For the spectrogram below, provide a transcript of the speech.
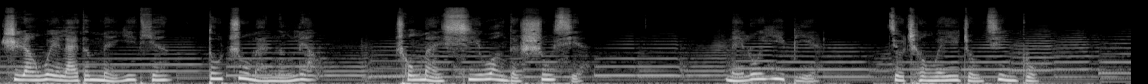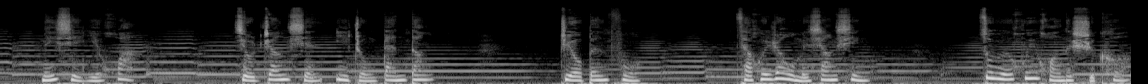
是让未来的每一天都注满能量、充满希望的书写。每落一笔，就成为一种进步；每写一画，就彰显一种担当。只有奔赴，才会让我们相信，最为辉煌的时刻，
